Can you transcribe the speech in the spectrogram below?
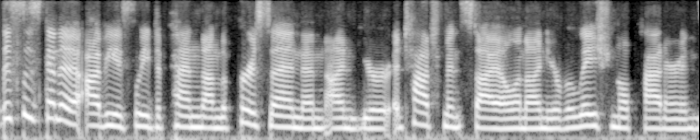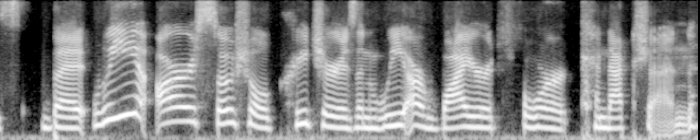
this is going to obviously depend on the person and on your attachment style and on your relational patterns. But we are social creatures and we are wired for connection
